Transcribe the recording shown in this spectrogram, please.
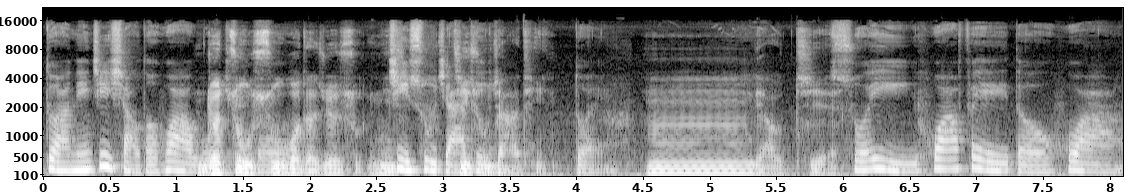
对啊，年纪小的话，你就住宿或者就是寄宿家庭。寄宿家庭，对，嗯，了解。所以花费的话，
